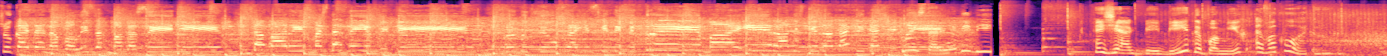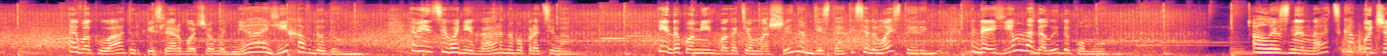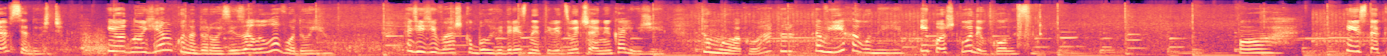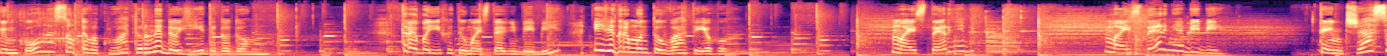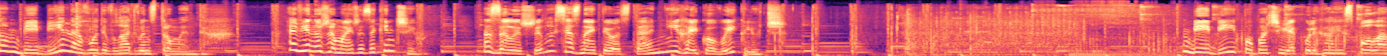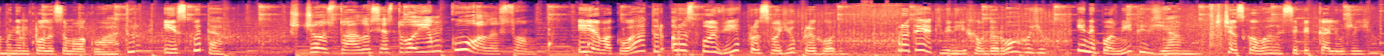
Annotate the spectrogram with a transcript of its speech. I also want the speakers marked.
Speaker 1: Шукайте на полицях магазині, товари з майстернею бібі. Продукти українські ти підтримай і радості додай дитячий дім.
Speaker 2: Майстерня Бібі. Як Бібі допоміг евакуатору. Евакуатор після робочого дня їхав додому. Він сьогодні гарно попрацював і допоміг багатьом машинам дістатися до майстерень, де їм надали допомогу. Але зненацька почався дощ, і одну ямку на дорозі залило водою. Її важко було відрізнити від звичайної калюжі, тому евакуатор в'їхав у неї і пошкодив колесо. О, і з таким колесом евакуатор не доїде додому. Треба їхати у майстерню Бібі і відремонтувати його. Майстерня Майстерня Бібі. Тим часом Бібі наводив лад в інструментах. Він уже майже закінчив. Залишилося знайти останній гайковий ключ. Бібі побачив, як кульгає з поламаним колесом евакуатор, і спитав.
Speaker 3: Що сталося з твоїм колесом?
Speaker 2: І евакуатор розповів про свою пригоду, про те, як він їхав дорогою і не помітив яму, що сховалася під калюжею.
